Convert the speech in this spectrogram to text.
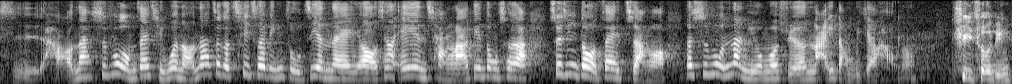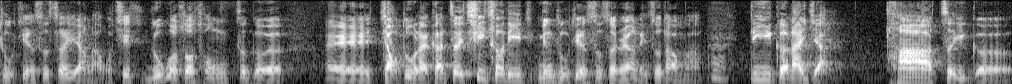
是好，那师傅，我们再请问哦，那这个汽车零组件呢？哦，像 A N 厂啦、电动车啊，最近都有在涨哦。那师傅，那你有没有觉得哪一档比较好呢？汽车零组件是这样啦，我其实如果说从这个诶、欸、角度来看，这汽车的零组件是怎么样，你知道吗？嗯，第一个来讲。它这一个，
